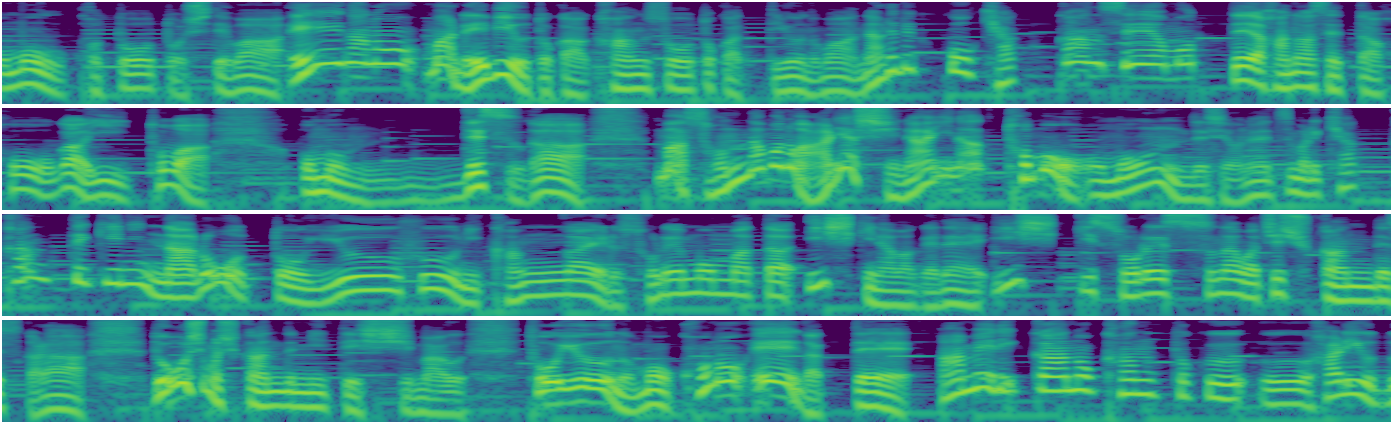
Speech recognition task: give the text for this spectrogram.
思うこととしては映画の、まあ、レビューとか感想とかっていうのはなるべくこう客観性を持って話せた方がいいとは思うんですがまあそんなものありゃしないなとも思うんですよね。つまり客観的になろうというふうに考えるそれもまた意識なわけで意識それすなわち主観ですからどうしても主観で見てしまう。というのもこの映画ってアメリカの監督ハリウッ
